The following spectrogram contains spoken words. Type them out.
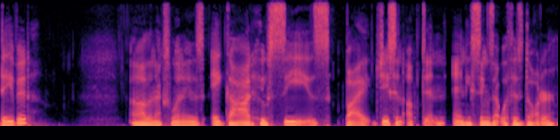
David. Uh, the next one is A God Who Sees by Jason Upton, and he sings that with his daughter.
